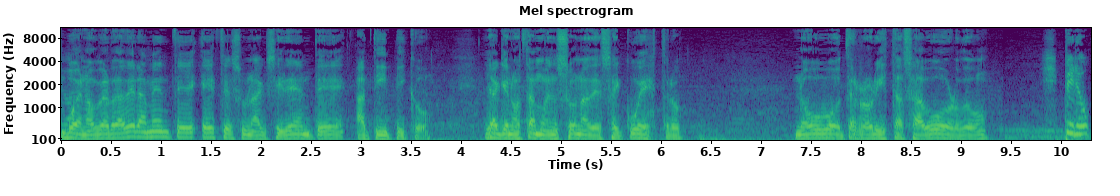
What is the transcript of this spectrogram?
Bueno, verdaderamente este es un accidente atípico ya que no estamos en zona de secuestro, no hubo terroristas a bordo. Pero,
